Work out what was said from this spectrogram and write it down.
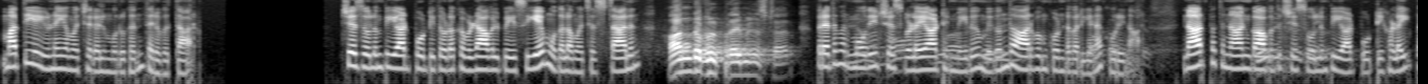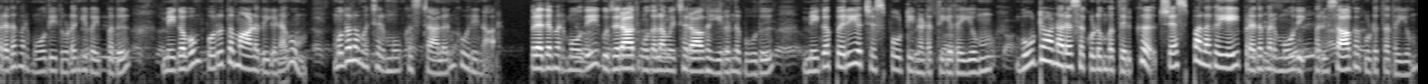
மத்திய இணையமைச்சர் எல். முருகன் தெரிவித்தார். செஸ் ஒலிம்பியாட் போட்டி தொடக்க விழாவில் பேசிய முதலமைச்சர் ஸ்டாலின் Honorable Prime Minister, பிரதமர் மோடி செஸ் விளையாட்டின் மீது மிகுந்த ஆர்வம் கொண்டவர் என கூறினார். நாற்பத்தி நான்காவது செஸ் ஒலிம்பியாட் போட்டிகளை பிரதமர் மோடி தொடங்கி வைப்பது மிகவும் பொருத்தமானது எனவும் முதலமைச்சர் மு. ஸ்டாலின் கூறினார். பிரதமர் மோடி குஜராத் முதலமைச்சராக இருந்தபோது மிகப்பெரிய செஸ் போட்டி நடத்தியதையும் பூட்டான் அரச குடும்பத்திற்கு செஸ் பலகையை பிரதமர் மோடி பரிசாக கொடுத்ததையும்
